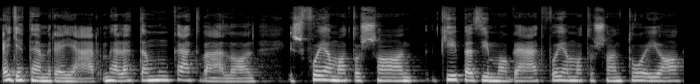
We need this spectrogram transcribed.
egyetemre jár, mellette munkát vállal, és folyamatosan képezi magát, folyamatosan tolja,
